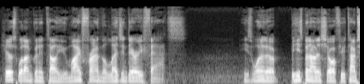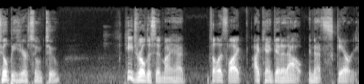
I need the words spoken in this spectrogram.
here's what I'm going to tell you. My friend, the legendary Fats, he's one of the. He's been on his show a few times. He'll be here soon, too. He drilled this in my head until it's like I can't get it out, and that's scary.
